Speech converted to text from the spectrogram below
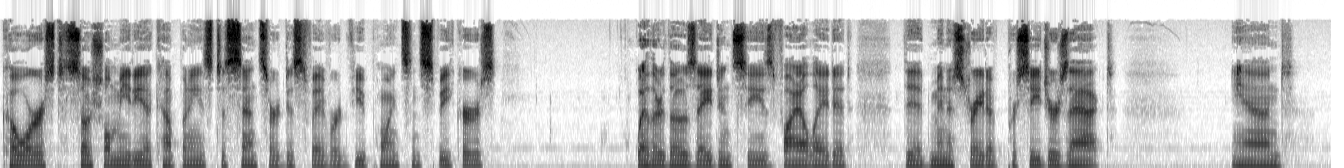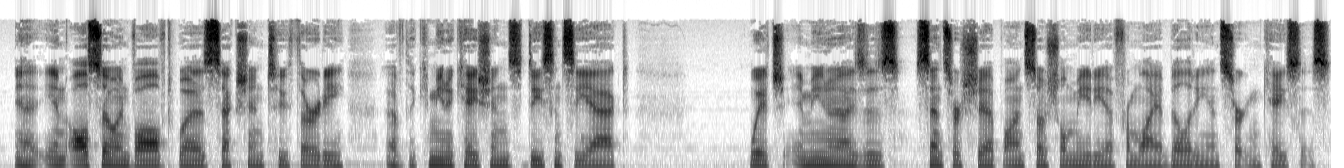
coerced social media companies to censor disfavored viewpoints and speakers, whether those agencies violated the Administrative Procedures Act, and uh, in also involved was Section 230 of the Communications Decency Act, which immunizes censorship on social media from liability in certain cases.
